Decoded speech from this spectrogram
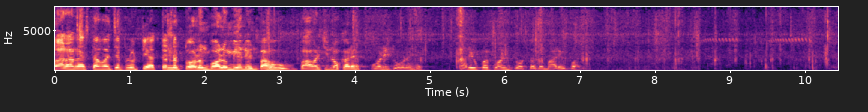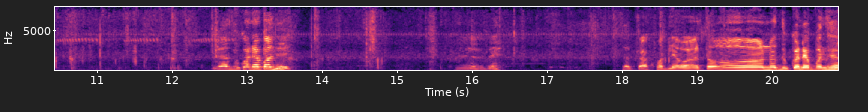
મારા રસ્તા વચ્ચે પેલું ટ્રેક્ટર ને ટોલું બોલું મેલ્યું ને પાવર ચીલો કરે? પોણી તોડે છે. મારી ઉપર પોણી તોડતો હતો મારી ઉપર એટલે આ દુકાને બંધ હે. દુકાને બંધ હે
